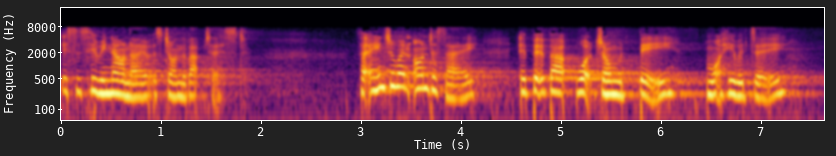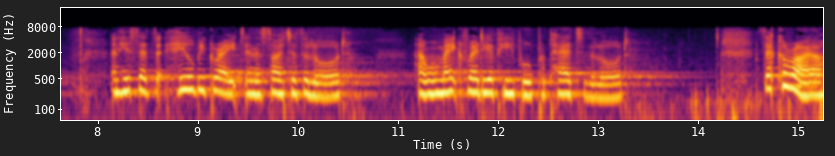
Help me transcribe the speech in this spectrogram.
This is who we now know as John the Baptist. The angel went on to say a bit about what John would be and what he would do. And he said that he will be great in the sight of the Lord and will make ready a people prepared to the Lord. Zechariah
